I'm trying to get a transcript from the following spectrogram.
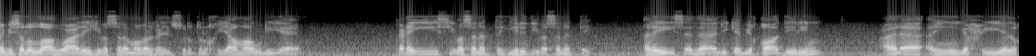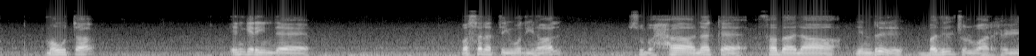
நபி சொல்லாஹு அலிஹி வசலம் அவர்கள் சுரத்துல் ஹியாமாவுடைய கடைசி வசனத்தை இறுதி வசனத்தை அலை சதாலி கபி காதிரின் அல ஐயல் மௌதா என்கிற இந்த வசனத்தை ஓதினால் சுபஹானக ஃபபலா என்று பதில் சொல்வார்கள்.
